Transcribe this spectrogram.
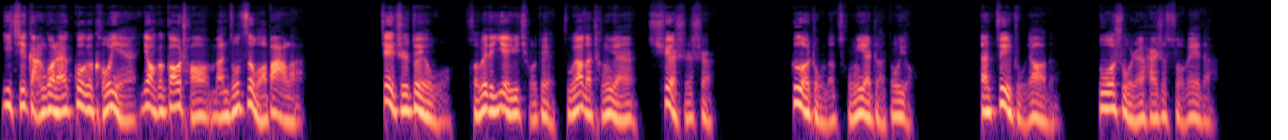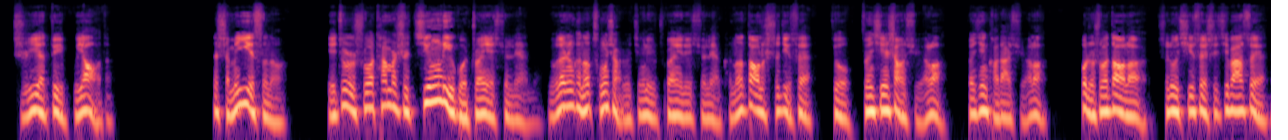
一起赶过来过个口瘾，要个高潮，满足自我罢了。这支队伍所谓的业余球队，主要的成员确实是各种的从业者都有，但最主要的多数人还是所谓的职业队不要的。那什么意思呢？也就是说，他们是经历过专业训练的。有的人可能从小就经历专业的训练，可能到了十几岁就专心上学了，专心考大学了，或者说到了十六七岁、十七八岁，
